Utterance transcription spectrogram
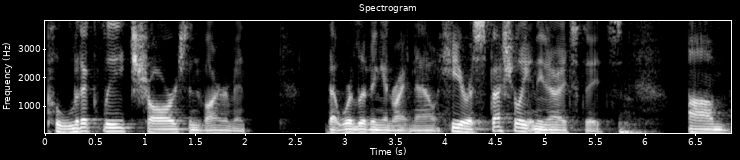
politically charged environment, that we're living in right now here, especially in the United States. Um,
